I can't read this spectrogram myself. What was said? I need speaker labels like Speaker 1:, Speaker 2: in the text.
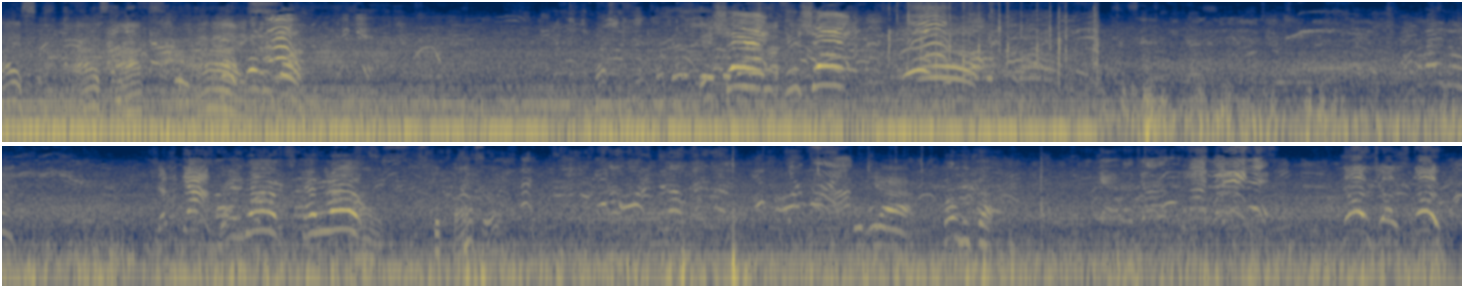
Speaker 1: Nice. Nice, Knox. Nice.
Speaker 2: Good shot. Good shot.
Speaker 1: Good pass.
Speaker 2: Good job. Go, Luca. No, Jones, no.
